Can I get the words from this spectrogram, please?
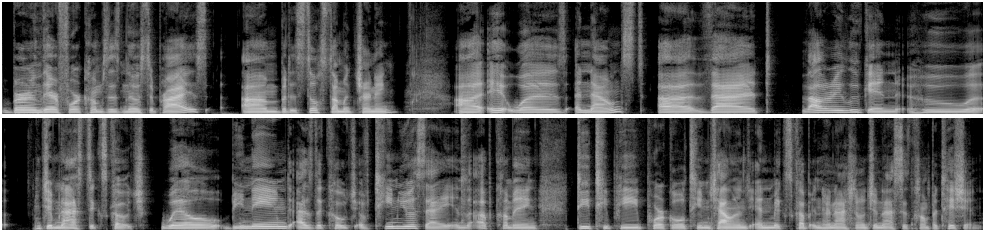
burn therefore comes as no surprise. Um, but it's still stomach churning. Uh, it was announced uh, that Valeri Liukin, who gymnastics coach, will be named as the coach of Team USA in the upcoming DTB Pokal Team Challenge and Mixed Cup International Gymnastics Competition.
